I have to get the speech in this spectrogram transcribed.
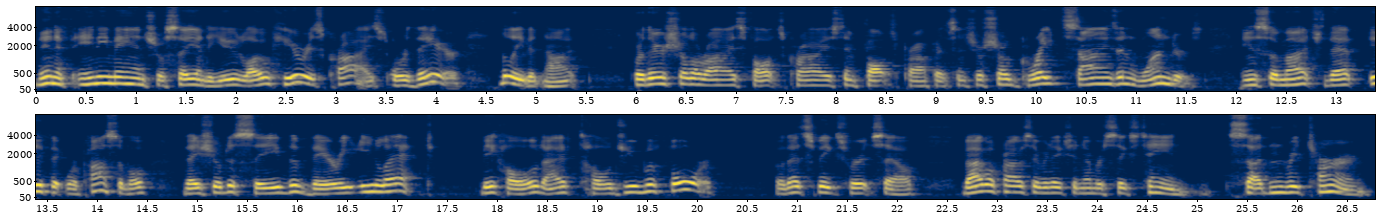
Then, if any man shall say unto you, Lo, here is Christ, or there, believe it not. For there shall arise false Christs and false prophets, and shall show great signs and wonders, insomuch that, if it were possible, they shall deceive the very elect. Behold, I have told you before. Well, that speaks for itself. Bible prophecy prediction number 16 sudden return.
